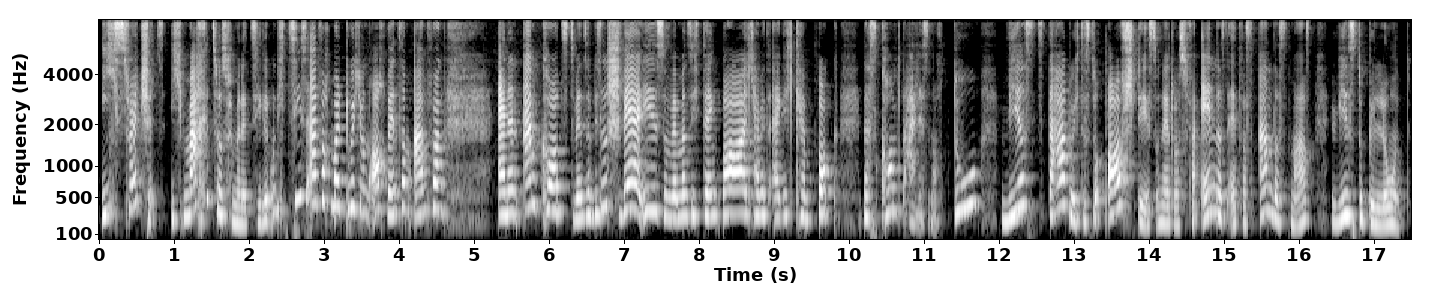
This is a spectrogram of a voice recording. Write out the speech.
ich stretch jetzt, ich mache jetzt was für meine Ziele und ich ziehe es einfach mal durch und auch wenn es am Anfang einen ankotzt, wenn es ein bisschen schwer ist und wenn man sich denkt, boah, ich habe jetzt eigentlich keinen Bock, das kommt alles noch. Du wirst dadurch, dass du aufstehst und etwas veränderst, etwas anders machst, wirst du belohnt.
